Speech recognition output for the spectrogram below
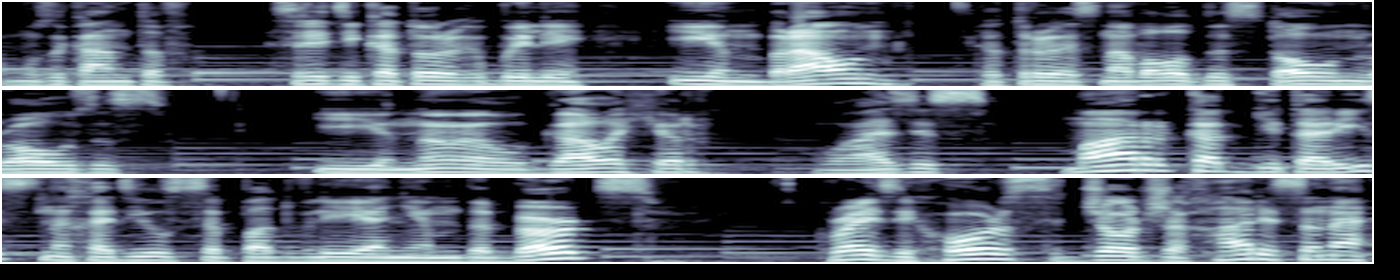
музыкантов, среди которых были Иэн Браун, который основал The Stone Roses, и Ноэл Галлахер, Oasis. Мар, как гитарист, находился под влиянием The Birds, Crazy Horse, Джорджа Харрисона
